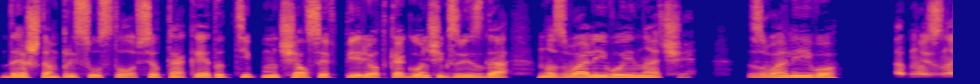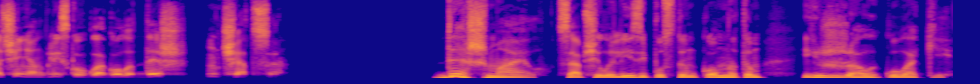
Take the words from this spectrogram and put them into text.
Дэш там присутствовала, все так, и этот тип мчался вперед, как гонщик-звезда, но звали его иначе. Звали его... Одно из значений английского глагола «dash» — «мчаться». «Дэшмайл», — сообщила Лизи пустым комнатам и сжала кулаки.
